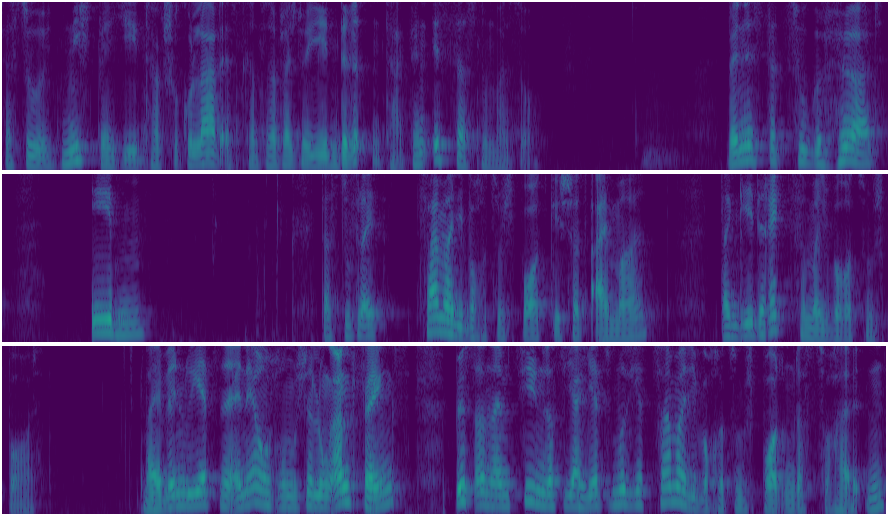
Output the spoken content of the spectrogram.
dass du nicht mehr jeden Tag Schokolade essen kannst, sondern vielleicht nur jeden dritten Tag, dann ist das nun mal so wenn es dazu gehört, eben, dass du vielleicht zweimal die Woche zum Sport gehst statt einmal, dann geh direkt zweimal die Woche zum Sport. Weil wenn du jetzt eine Ernährungsumstellung anfängst, bist an deinem Ziel und sagst, ja, jetzt muss ich jetzt zweimal die Woche zum Sport, um das zu halten,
